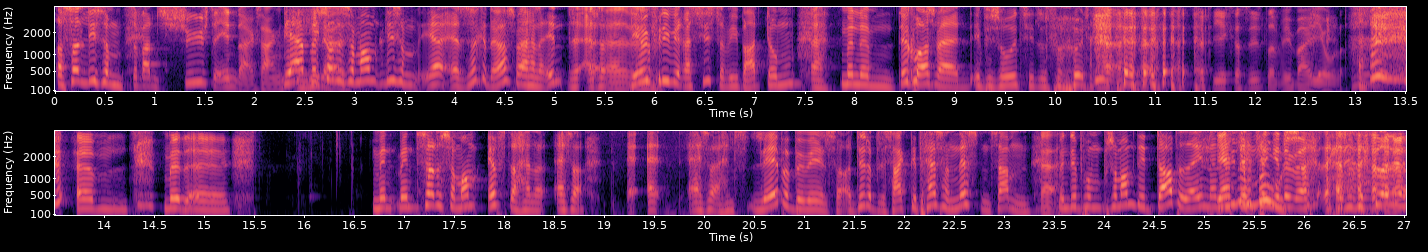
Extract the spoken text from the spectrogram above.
og så ligesom... Så bare den sygeste inderaksang. Ja, men så er det som om, ligesom, ja, altså, så kan det også være, at han er ind. Altså, Ja, ja, det er jo ikke, fordi vi er racister, vi er bare dumme. Ja. Men øhm, det kunne også være en episodetitel for øvrigt. vi er ikke racister, vi er bare idioter. øhm, men, øh, men, men så er det som om, efter han er, altså, a, a, altså hans læbebevægelser og det, der bliver sagt, det passer næsten sammen. Ja. Ja. Men det er på, som om, det er dobbet af en eller anden Ja, lille det tænker mus. jeg, det også. altså, det, er sådan,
